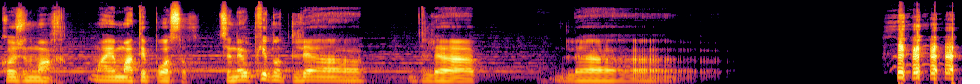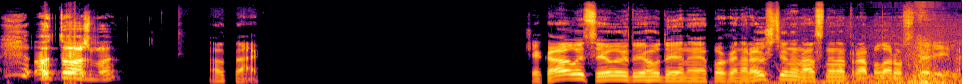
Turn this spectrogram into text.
Кожен маг має мати посох. Це необхідно для. для. для. Отож бо. Отак. Чекали цілих дві години, поки нарешті на нас не натрапила Ростеліна.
